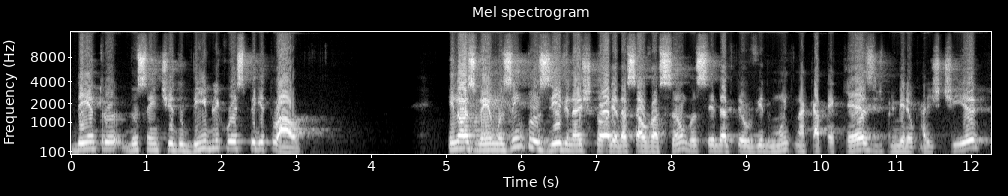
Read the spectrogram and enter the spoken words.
dentro do sentido bíblico espiritual. E nós vemos, inclusive na história da salvação, você deve ter ouvido muito na catequese de primeira Eucaristia,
